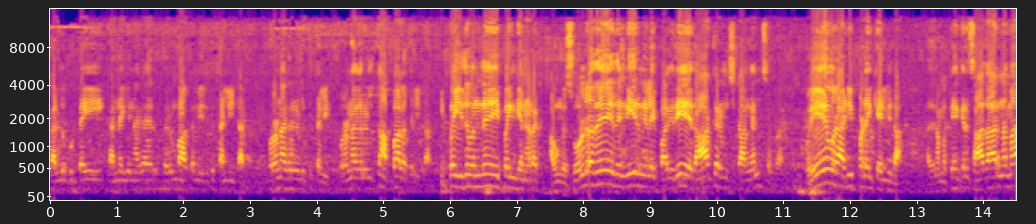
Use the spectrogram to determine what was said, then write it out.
கல்லுக்குட்டை கண்ணகி நகர் பெரும்பாக்கம் இதுக்கு தள்ளிட்டாங்க. புறநகர்களுக்கு தள்ளி புறநகர்களுக்கு அப்பால தள்ளிட்டாங்க. இப்ப இது வந்து இப்ப இங்க நடக்கு. அவங்க சொல்றது இது நீர்நிலை பகுதி இதை ஆக்கிரமிச்சுட்டாங்கன்னு சொல்றாங்க. ஒரே ஒரு அடிப்படை கேள்விதான். அது நம்ம கேட்கிற சாதாரணமா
